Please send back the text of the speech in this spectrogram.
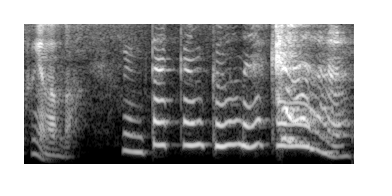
흥이 난다. 눈딱 감고 나가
